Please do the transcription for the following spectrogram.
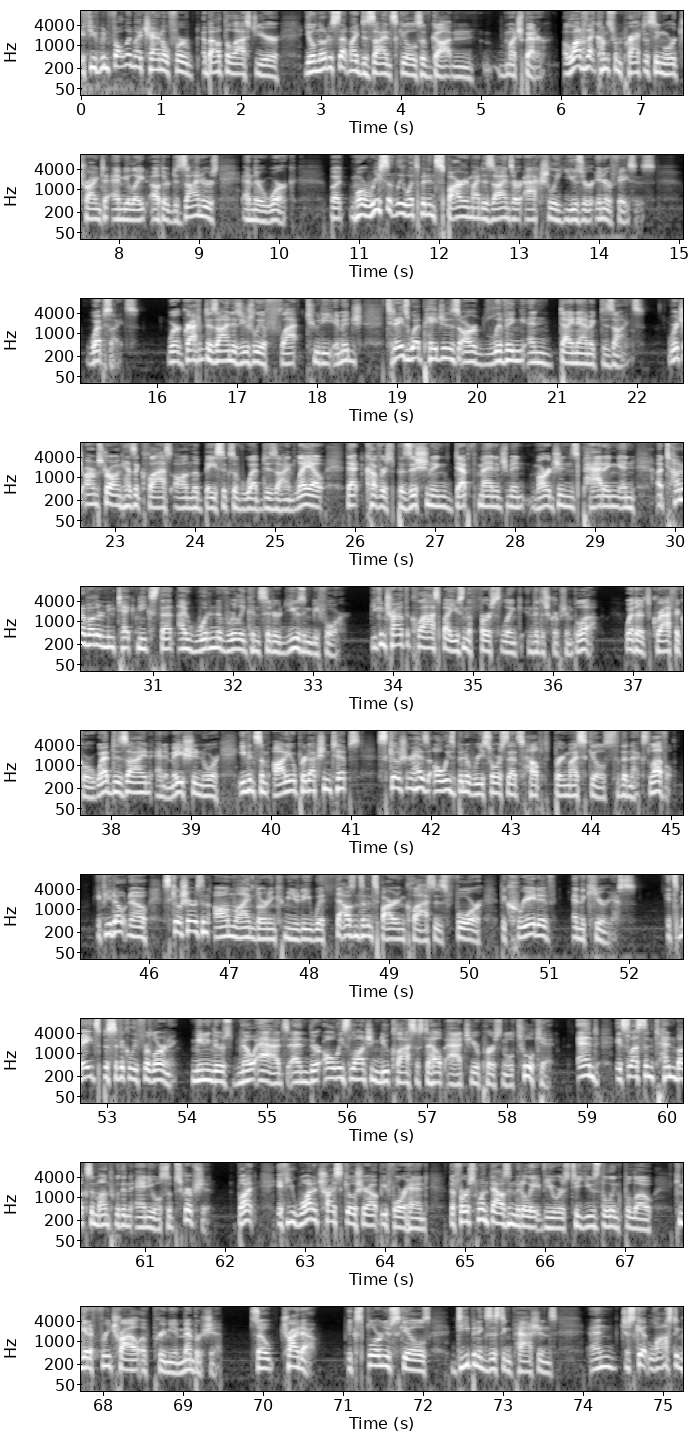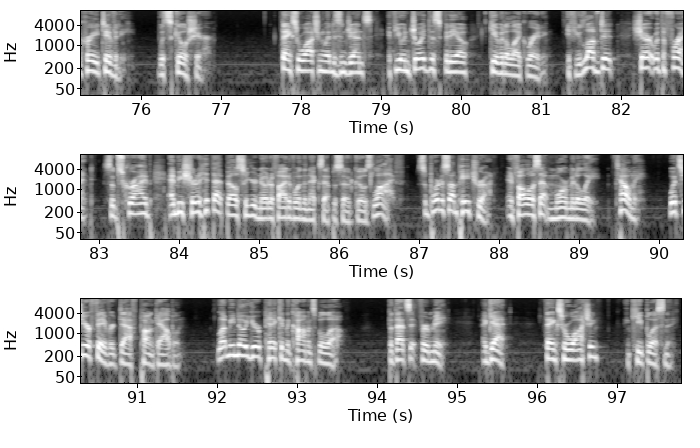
If you've been following my channel for about the last year, you'll notice that my design skills have gotten much better. A lot of that comes from practicing or trying to emulate other designers and their work. But more recently, what's been inspiring my designs are actually user interfaces, websites. Where graphic design is usually a flat 2D image, today's web pages are living and dynamic designs. Rich Armstrong has a class on the basics of web design layout that covers positioning, depth management, margins, padding, and a ton of other new techniques that I wouldn't have really considered using before. You can try out the class by using the first link in the description below. Whether it's graphic or web design, animation, or even some audio production tips, Skillshare has always been a resource that's helped bring my skills to the next level. If you don't know, Skillshare is an online learning community with thousands of inspiring classes for the creative and the curious. It's made specifically for learning, meaning there's no ads and they're always launching new classes to help add to your personal toolkit. And it's less than 10 bucks a month with an annual subscription. But if you want to try Skillshare out beforehand, the first 1000 Middle 8 viewers to use the link below can get a free trial of premium membership. So try it out. Explore new skills, deepen existing passions, and just get lost in creativity with Skillshare. Thanks for watching, ladies and gents. If you enjoyed this video, give it a like rating. If you loved it, share it with a friend, subscribe, and be sure to hit that bell so you're notified of when the next episode goes live. Support us on Patreon and follow us at More Middle 8. Tell me, what's your favorite Daft Punk album? Let me know your pick in the comments below. But that's it for me. Again, thanks for watching and keep listening.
